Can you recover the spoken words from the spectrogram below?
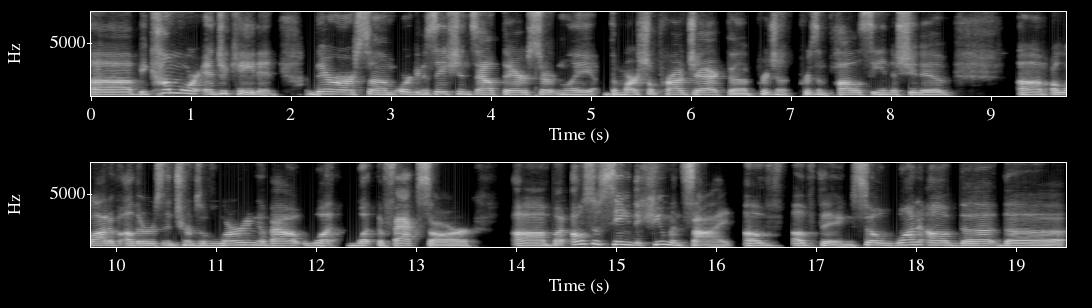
Uh, become more educated. There are some organizations out there, certainly the Marshall Project, the Prison, Prison Policy Initiative, um, a lot of others in terms of learning about what what the facts are uh, but also seeing the human side of of things. So one of the the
